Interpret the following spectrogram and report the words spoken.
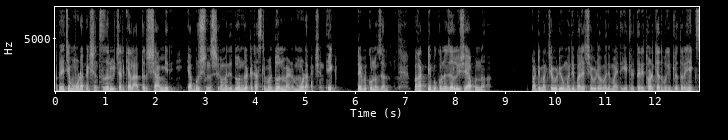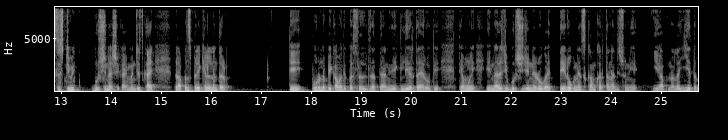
आता याच्या मोडापेक्षांचा जर विचार केला तर शामीर या बुरशीनाशकामध्ये दोन घटक असल्यामुळे दोन मॅड मोडापेक्षण एक टेबिकोनोझाल. बघा टेबिकोनोझालविषयी आपण पाठीमागच्या व्हिडिओमध्ये बऱ्याचशा व्हिडिओमध्ये माहिती घेतली. तरी थोडक्यात बघितलं तर हे एक सिस्टमिक बुरशीनाशक आहे. म्हणजेच काय? तर आपण स्प्रे केल्यानंतर ते पूर्ण पिकामध्ये पसरलं जातं आणि एक लेअर तयार होते. त्यामुळे येणारे जे बुरशीजन्य रोग आहेत ते रोखण्याचं काम करताना दिसून ये हे आपणाला येतं.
